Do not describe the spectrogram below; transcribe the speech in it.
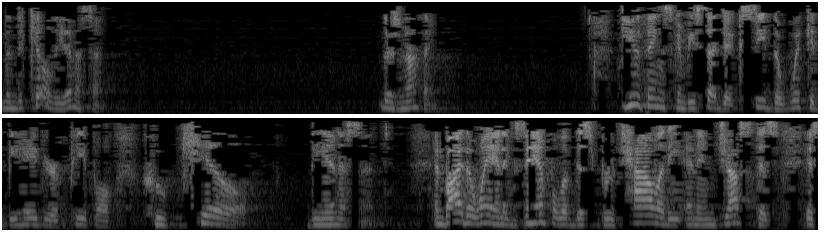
than to kill the innocent? There's nothing. Few things can be said to exceed the wicked behavior of people who kill the innocent. And by the way, an example of this brutality and injustice is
